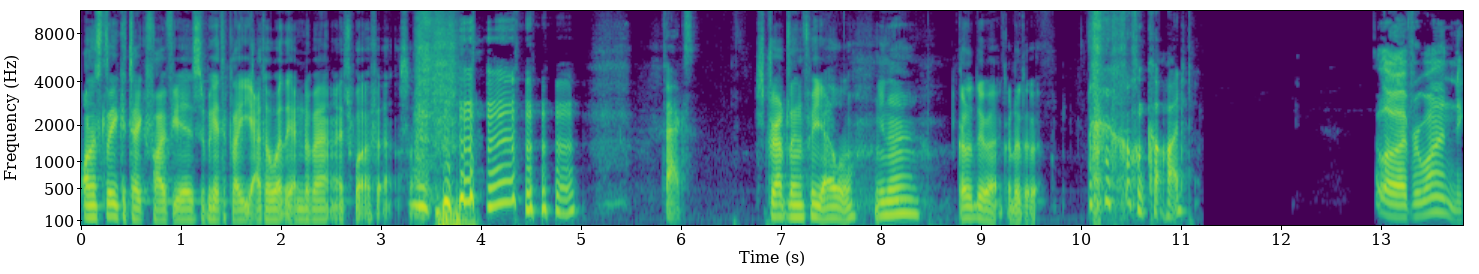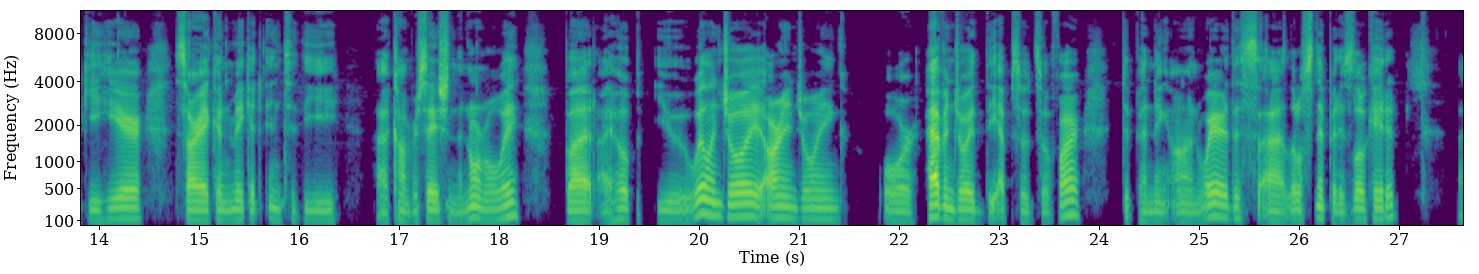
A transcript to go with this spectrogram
Honestly, it could take five years. If we get to play Yaddle at the end of it, it's worth it. So. Facts. Straddling for Yaddle, you know? Gotta do it, gotta do it. oh, God. Hello, everyone. Nikki here. Sorry I couldn't make it into the uh, conversation the normal way, but I hope you will enjoy, are enjoying, or have enjoyed the episode so far depending on where this uh, little snippet is located. Uh,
